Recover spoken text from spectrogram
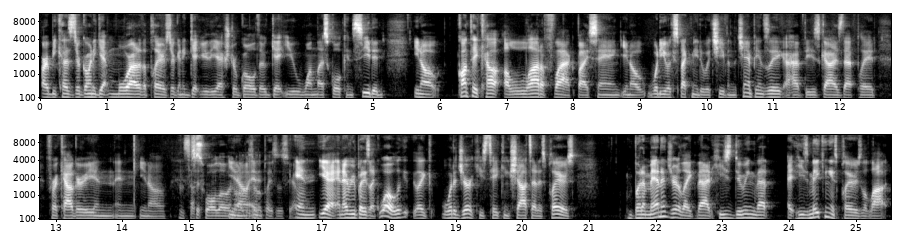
Are because they're going to get more out of the players. They're going to get you the extra goal. They'll get you one less goal conceded. You know, Conte caught a lot of flack by saying, you know, what do you expect me to achieve in the Champions League? I have these guys that played for Cagliari and and you know and Sassuolo and you all know, these and- other places. Yeah. and yeah, and everybody's like, "Whoa, look at like what a jerk! He's taking shots at his players." But a manager like that, he's doing that. Eh, he's making his players a lot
